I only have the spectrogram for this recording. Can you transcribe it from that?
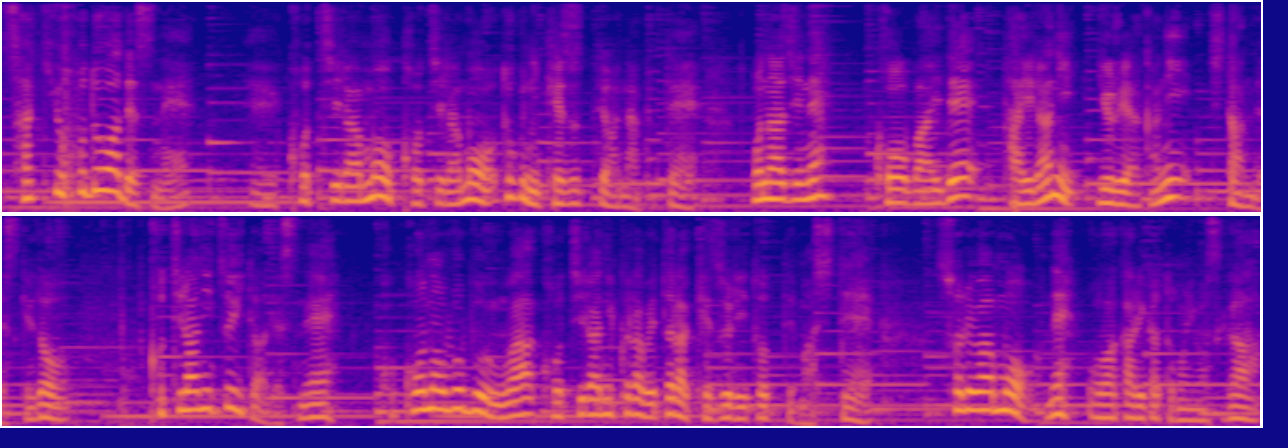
先ほどはですねえこちらもこちらも特に削ってはなくて同じね勾配で平らに緩やかにしたんですけどこちらについてはですねここの部分はこちらに比べたら削り取ってましてそれはもうねお分かりかと思いますが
